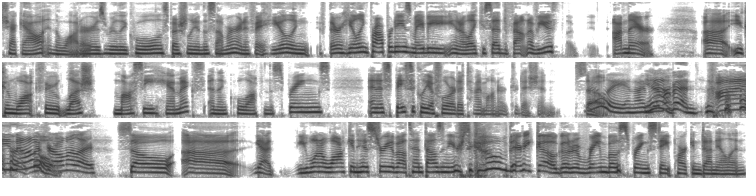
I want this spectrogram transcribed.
check out and the water is really cool, especially in the summer. And if it healing, if they're healing properties, maybe, you know, like you said, the Fountain of Youth, I'm there. Uh, you can walk through lush, mossy hammocks and then cool off in the springs. And it's basically a Florida time honored tradition. So, Really? And I've Yeah. never been. I know. Lived here all my life. So, uh, yeah, you want to walk in history about 10,000 years ago? There you go. Go to Rainbow Springs State Park in Dunnellon.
